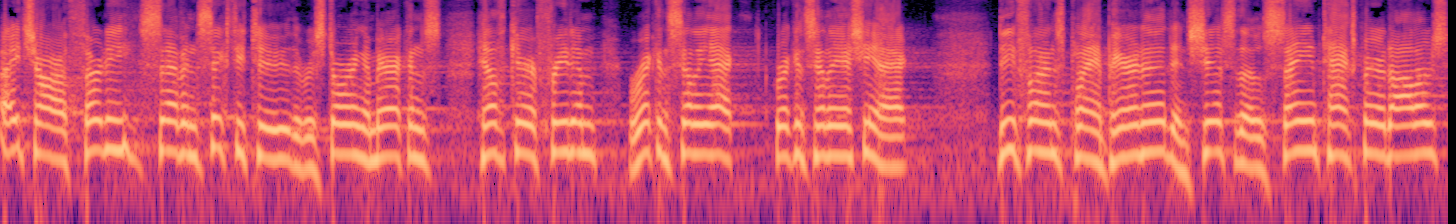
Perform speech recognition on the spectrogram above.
H.R. 3762, the Restoring Americans Healthcare Freedom Reconciliation Act, defunds Planned Parenthood and shifts those same taxpayer dollars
